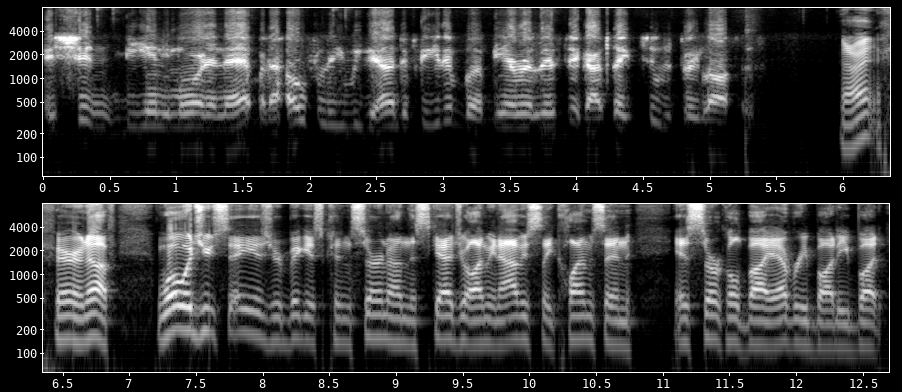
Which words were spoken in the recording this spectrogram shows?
it shouldn't be any more than that. But hopefully we get undefeated. But being realistic, I say two to three losses. All right, fair enough. What would you say is your biggest concern on the schedule? I mean, obviously Clemson is circled by everybody, but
